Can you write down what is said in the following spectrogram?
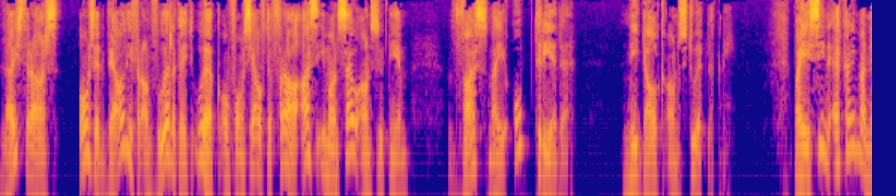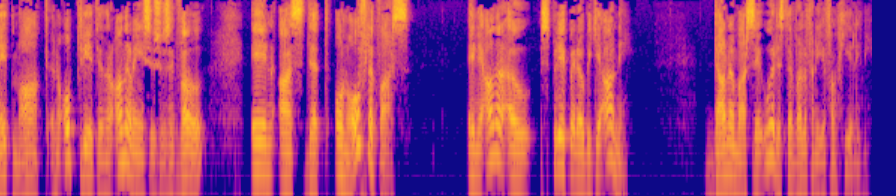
Luisteraars, ons het wel die verantwoordelikheid ook om vir onsself te vra as iemand sou aanstoot neem, was my optrede nie dalk aanstootlik nie. Want jy sien, ek kan nie maar net maak en optree teenoor ander mense soos ek wil en as dit onhoflik was, en die ander ou spreek my nou 'n bietjie aan nie. Dan nou maar sê o, dis ter wille van die evangelie nie.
